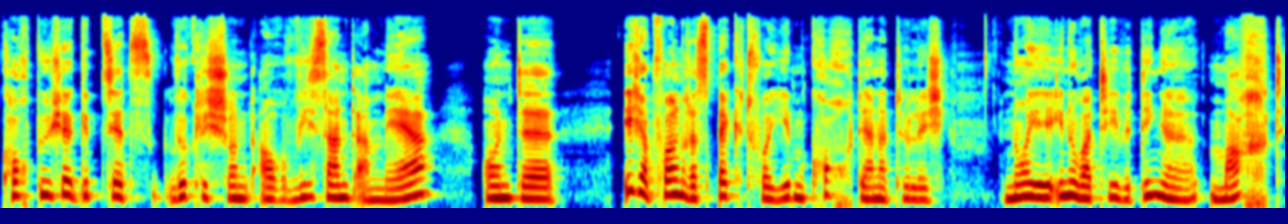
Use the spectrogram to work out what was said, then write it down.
Kochbücher gibt's jetzt wirklich schon auch wie Sand am Meer und äh, ich habe vollen Respekt vor jedem Koch, der natürlich neue, innovative Dinge macht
